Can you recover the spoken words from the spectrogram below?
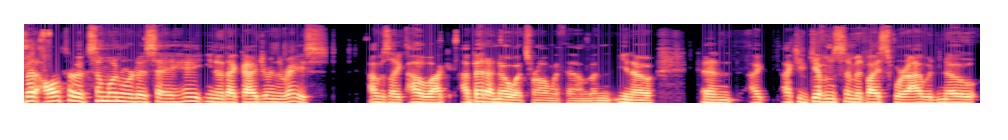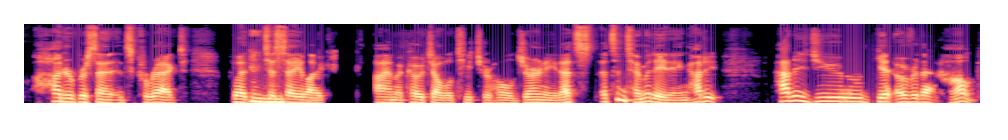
but also if someone were to say, "Hey, you know that guy during the race," I was like, "Oh, I, I bet I know what's wrong with him," and you know, and I I could give him some advice where I would know 100 percent it's correct but mm-hmm. to say like, I'm a coach, I will teach your whole journey. That's that's intimidating. How did how did you get over that hump?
